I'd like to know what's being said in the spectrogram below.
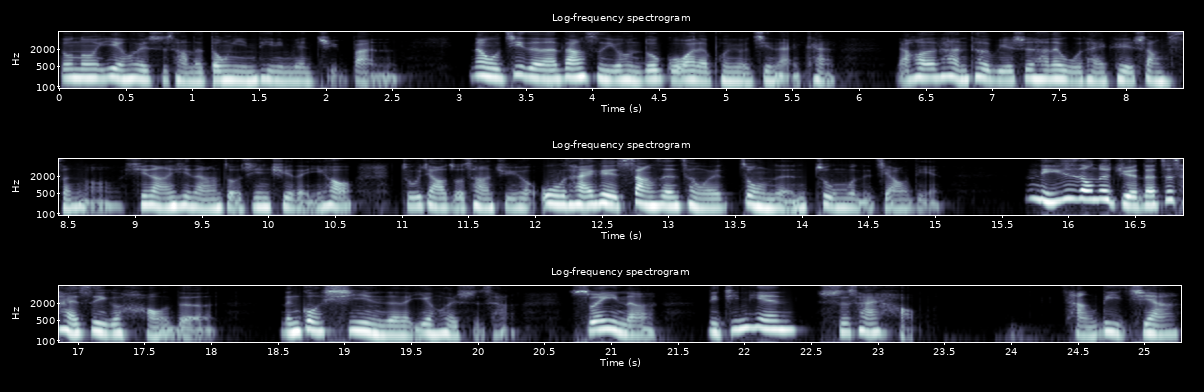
东东宴会市场的东营厅里面举办。那我记得呢，当时有很多国外的朋友进来看，然后呢，他很特别，是他的舞台可以上升哦。新郎新娘走进去了以后，主角走上去以后，舞台可以上升，成为众人注目的焦点。李志忠就觉得这才是一个好的，能够吸引人的宴会市场。所以呢，你今天食材好，场地佳，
